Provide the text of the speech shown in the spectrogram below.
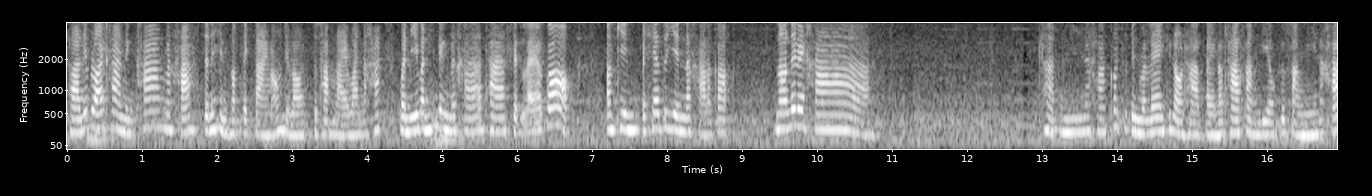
ทาเรียบร้อยค่ะหนึ่งข้างนะคะ จะได้เห็นความแตกต่างเนาะเดี๋ยวเราจะทำหลายวันนะคะ วันนี้วันที่หนึ่งนะคะ ทาเสร็จแล้วก็เอาครีมไปแช่ตู้เย็นนะคะ แล้วก็นอนได้เลยค่ะ ค่ะอันนี้นะคะก็จะเป็นวันแรกที่เราทาไปเราทาฝั่งเดียวคือฝั่งนี้นะคะ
